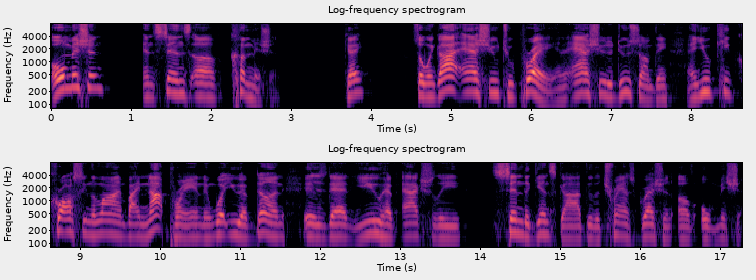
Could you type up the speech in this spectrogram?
omission and sins of commission. Okay? So when God asks you to pray and asks you to do something and you keep crossing the line by not praying, then what you have done is that you have actually sinned against God through the transgression of omission.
